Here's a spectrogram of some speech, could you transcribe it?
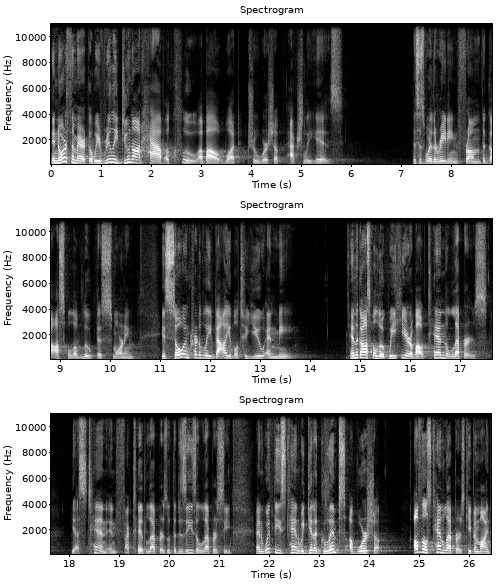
In North America, we really do not have a clue about what true worship actually is. This is where the reading from the Gospel of Luke this morning is so incredibly valuable to you and me. In the Gospel of Luke, we hear about 10 lepers Yes, 10 infected lepers with the disease of leprosy. And with these 10, we get a glimpse of worship. Of those 10 lepers, keep in mind,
